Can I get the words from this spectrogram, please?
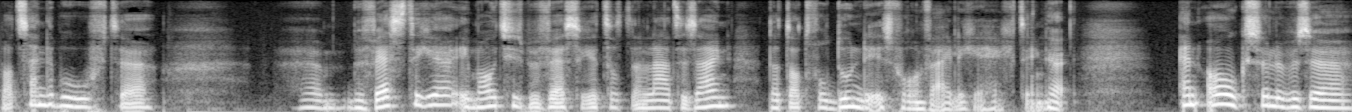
wat zijn de behoeften? Um, bevestigen, emoties bevestigen tot en laten zijn dat dat voldoende is voor een veilige hechting. Ja. En ook zullen we ze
